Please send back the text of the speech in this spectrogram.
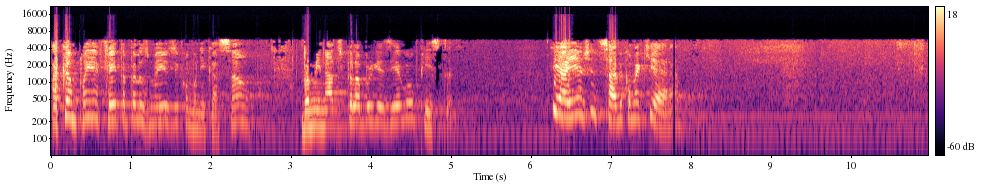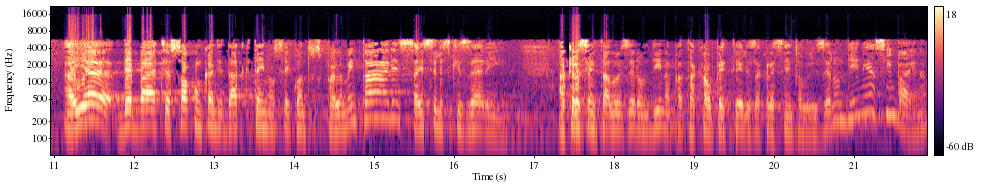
A campanha é feita pelos meios de comunicação dominados pela burguesia golpista. E aí a gente sabe como é que é, né? Aí é, debate é só com o candidato que tem não sei quantos parlamentares. Aí, se eles quiserem acrescentar Luiz Erondina para atacar o PT, eles acrescentam Luiz Erondina e assim vai, né?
